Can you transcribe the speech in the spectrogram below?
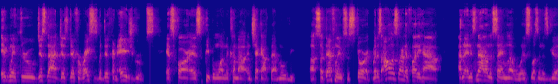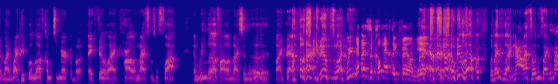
it went through just not just different races, but different age groups as far as people wanting to come out and check out that movie. Uh, so definitely it was historic. But it's always kind of funny how, I mean, and it's not on the same level. This wasn't as good. Like white people love Come to America, but they feel like Harlem Nights was a flop. And we love Harlem Nights in the Hood. Like that, like it was like we. That is a classic film, yeah. we love it, but they were like, nah, that's what it's like. Nah,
